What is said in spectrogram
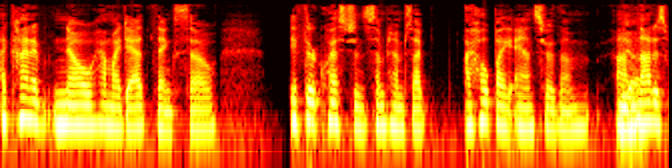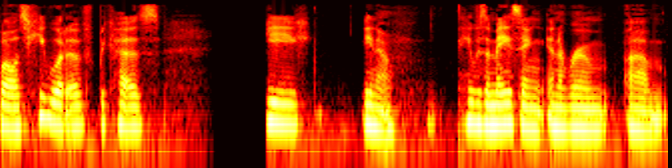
I kind of know how my dad thinks. So if there are questions, sometimes I, I hope I answer them. Um, Yeah. Not as well as he would have because he, you know, he was amazing in a room um,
